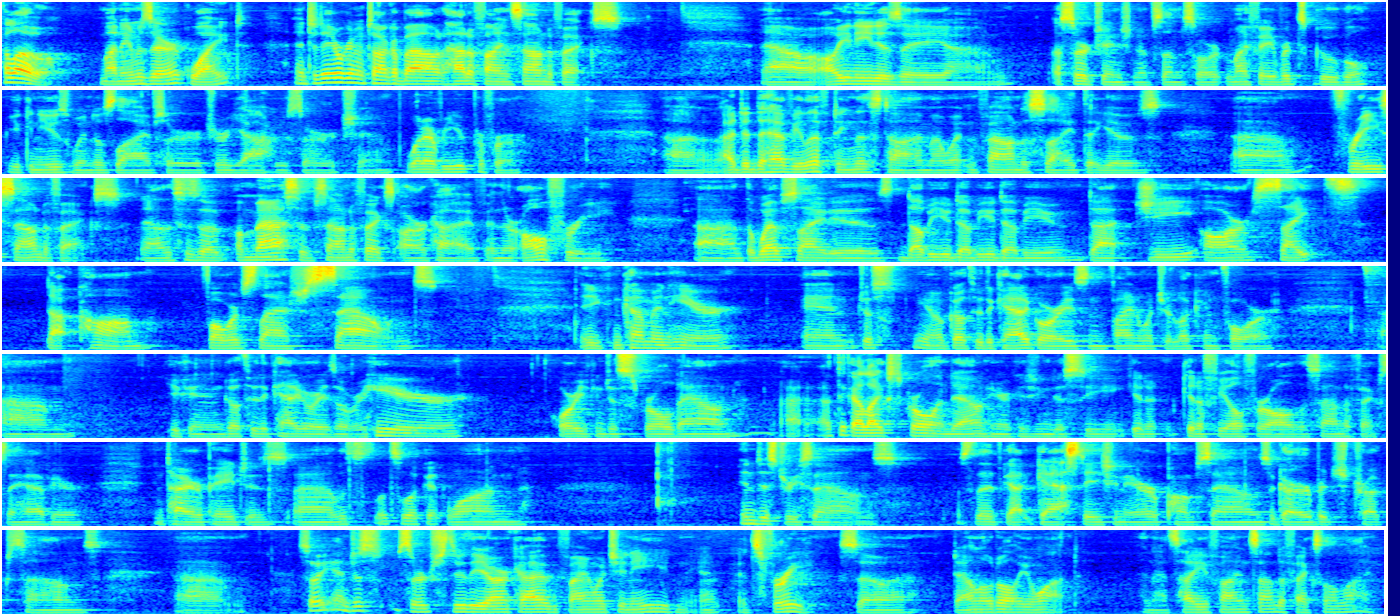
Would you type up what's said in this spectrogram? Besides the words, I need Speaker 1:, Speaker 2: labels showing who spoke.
Speaker 1: Hello, my name is Eric White, and today we're going to talk about how to find sound effects. Now, all you need is a, um, a search engine of some sort. My favorite's Google. You can use Windows Live Search or Yahoo Search, and whatever you prefer. Uh, I did the heavy lifting this time. I went and found a site that gives uh, free sound effects. Now, this is a, a massive sound effects archive, and they're all free. Uh, the website is www.grsites.com forward slash sounds. And you can come in here and just you know go through the categories and find what you're looking for. Um, you can go through the categories over here, or you can just scroll down. I, I think I like scrolling down here because you can just see get a, get a feel for all the sound effects they have here entire pages. Uh, let's let's look at one. Industry sounds. So they've got gas station air pump sounds, garbage truck sounds. Um, so yeah, just search through the archive and find what you need. And it's free, so uh, download all you want, and that's how you find sound effects online.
